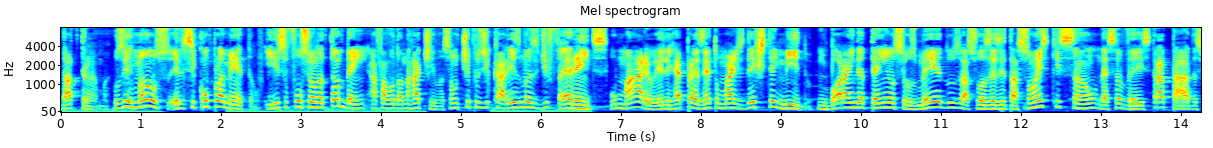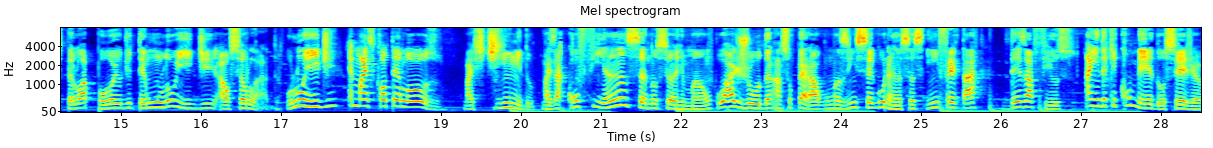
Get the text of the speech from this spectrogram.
da trama. Os irmãos, eles se complementam e isso funciona também a favor da narrativa. São tipos de carismas diferentes. O Mario, ele representa o mais destemido, embora ainda tenha os seus medos, as suas hesitações, que são, dessa vez, tratadas pelo apoio de ter um Luigi ao seu lado. O Luigi é mais cauteloso, mais tímido, mas a confiança no seu irmão o ajuda a superar algumas inseguranças e enfrentar desafios, ainda que com medo, ou seja,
